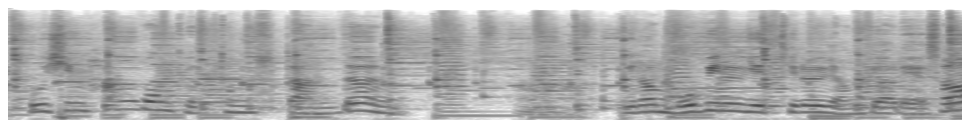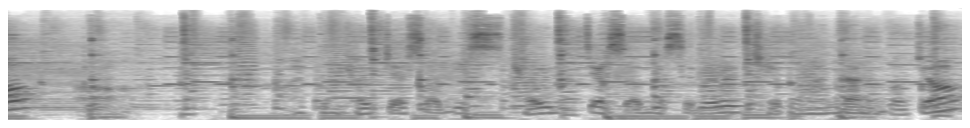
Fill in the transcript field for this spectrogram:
도심 항공 교통수단 등 어, 이런 모빌리티를 연결해서 어, 결제 서비스, 결제 서비스를 제공한다는 거죠.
